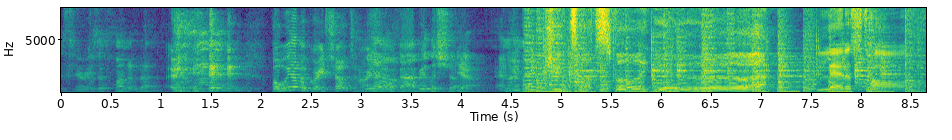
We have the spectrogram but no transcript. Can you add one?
a series of fun events. but we have a great show tonight. We have a fabulous show. Yeah. And I'm Q talks for you. Let us talk.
